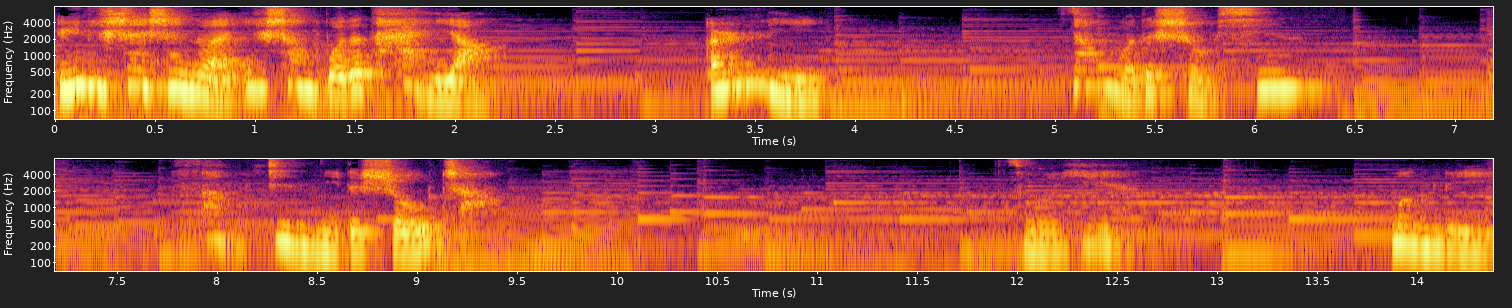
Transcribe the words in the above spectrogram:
与你晒晒暖意上薄的太阳，而你将我的手心放进你的手掌。昨夜梦里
